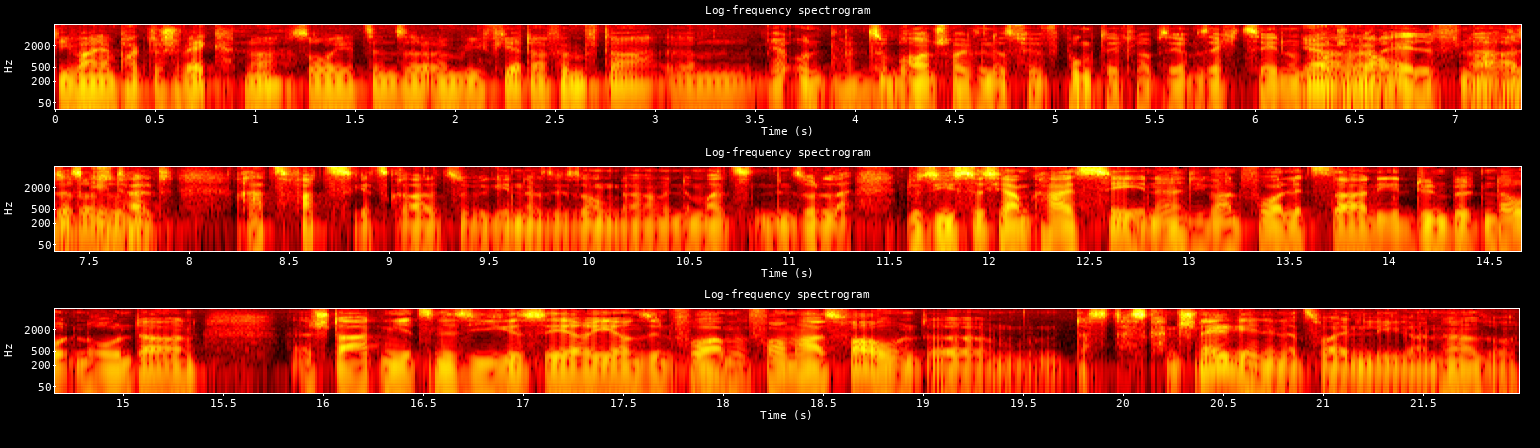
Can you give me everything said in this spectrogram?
die waren ja praktisch weg. Ne? So, jetzt sind sie irgendwie Vierter, Fünfter. Ähm, ja, und, und zu Braunschweig sind das fünf Punkte. Ich glaube, sie haben 16 und ja, Braunschweig genau. hat 11. Ne? Also, also, das, das geht halt ratzfatz jetzt gerade zu Beginn der Saison. Da, wenn du mal, wenn so, du siehst es ja am KSC, ne? Die waren Vorletzter, die dümpelten da unten runter und starten jetzt eine Siegesserie und sind vor, vor dem HSV. Und äh, das, das kann schnell gehen in der zweiten Liga. Ne? Also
